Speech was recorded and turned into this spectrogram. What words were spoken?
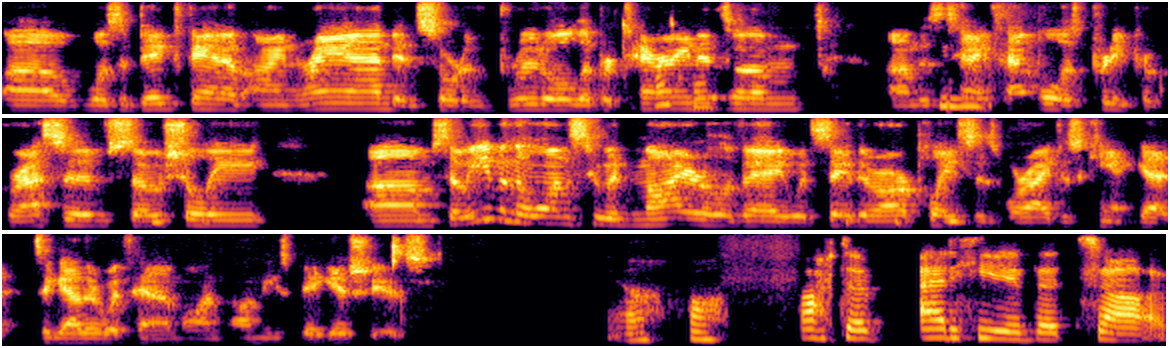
uh, was a big fan of Ayn Rand and sort of brutal libertarianism. Um, the Satanic Temple is pretty progressive socially. Um, so even the ones who admire LaVey would say there are places where I just can't get together with him on, on these big issues. Yeah. Well, I have to add here that uh,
